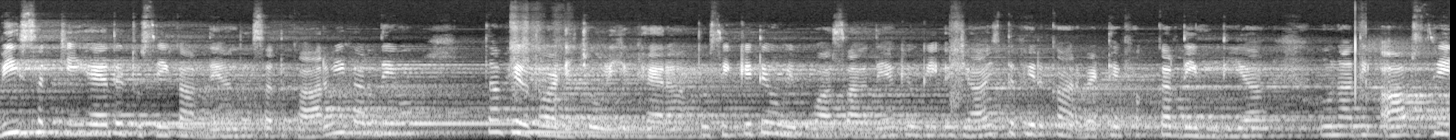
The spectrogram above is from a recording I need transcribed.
ਵੀ ਸੱਚੀ ਹੈ ਤੇ ਤੁਸੀਂ ਘਰਦਿਆਂ ਦਾ ਸਤਿਕਾਰ ਵੀ ਕਰਦੇ ਹੋ ਤਾਂ ਫਿਰ ਤੁਹਾਡੀ ਝੋਲੀ 'ਚ ਖੈਰਾਂ ਤੁਸੀਂ ਕਿਤੇ ਵੀ ਪਵਾ ਸਕਦੇ ਆ, ਕਿਉਂਕਿ ਇਜਾਜ਼ਤ ਫਿਰ ਘਰ ਬੈਠੇ ਫੱਕਰ ਦੀ ਹੁੰਦੀ ਆ। ਉਹਨਾਂ ਦੀ ਆਪਸੀ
